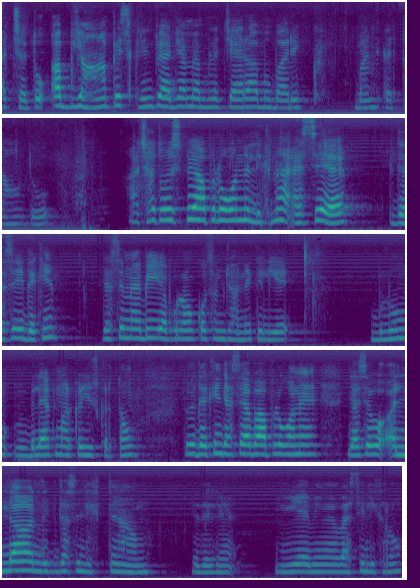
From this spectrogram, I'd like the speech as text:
अच्छा तो अब यहाँ पे स्क्रीन पे आ जाए, मैं अपना चेहरा मुबारक बंद करता हूँ तो। अच्छा तो इस पर आप लोगों ने लिखना ऐसे है, जैसे ये देखें, जैसे मैं अभी आप लोगों को समझाने के लिए ब्लू ब्लैक मार्कर यूज़ करता हूँ। तो देखें, जैसे अब आप लोगों ने, जैसे वो अल्लाह लिख, जैसे लिखते हैं हम, ये देखें। ये अभी मैं वैसे लिख रहा हूँ।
